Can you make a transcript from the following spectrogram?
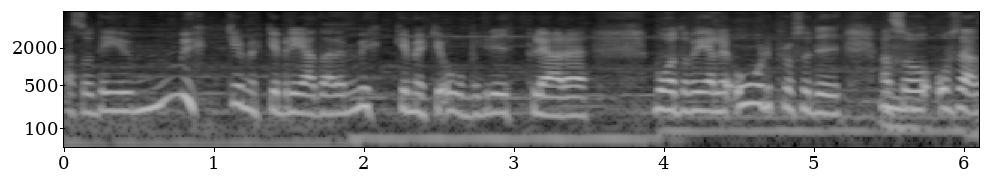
alltså det är ju mycket, mycket bredare, mycket, mycket obegripligare, både vad gäller ord, prosodi, alltså, mm. och, så,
